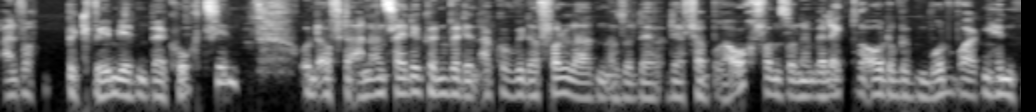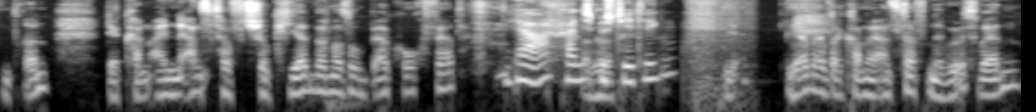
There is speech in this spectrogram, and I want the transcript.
einfach bequem jeden Berg hochziehen. Und auf der anderen Seite können wir den Akku wieder vollladen. Also der, der Verbrauch von so einem Elektroauto mit dem Wohnwagen hinten dran, der kann einen ernsthaft schockieren, wenn man so einen Berg hochfährt. Ja, kann ich also, bestätigen. Ja, ja, da, da kann man ernsthaft nervös werden.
